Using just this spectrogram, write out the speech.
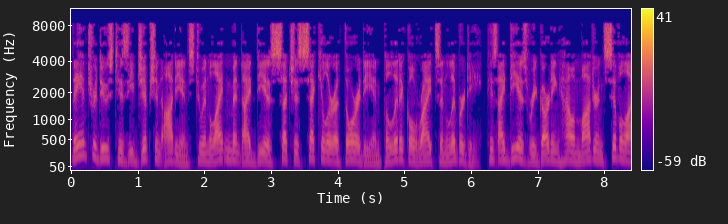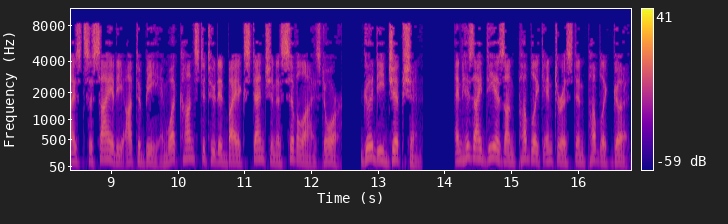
They introduced his Egyptian audience to Enlightenment ideas such as secular authority and political rights and liberty, his ideas regarding how a modern civilized society ought to be and what constituted by extension a civilized or good Egyptian, and his ideas on public interest and public good.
